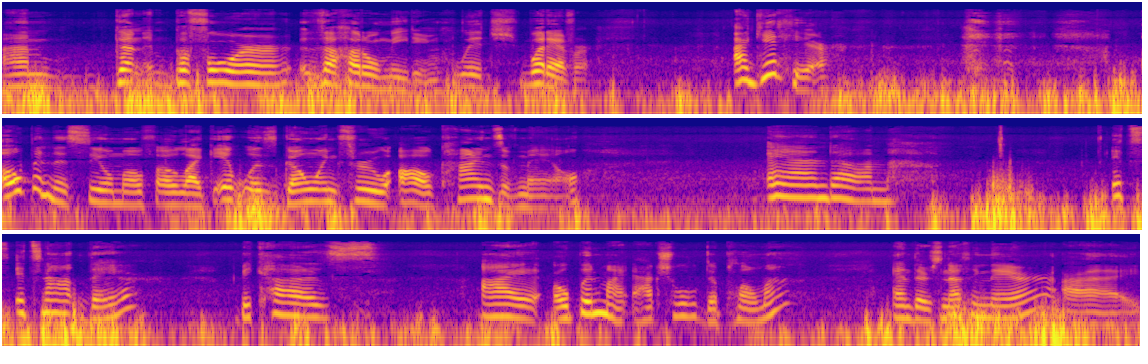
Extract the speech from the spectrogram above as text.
I'm gonna before the huddle meeting, which whatever. I get here, open this seal mofo like it was going through all kinds of mail, and um, it's it's not there because I open my actual diploma and there's nothing there. I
